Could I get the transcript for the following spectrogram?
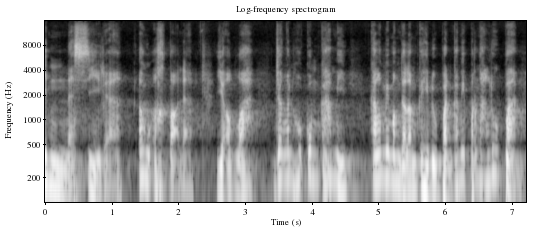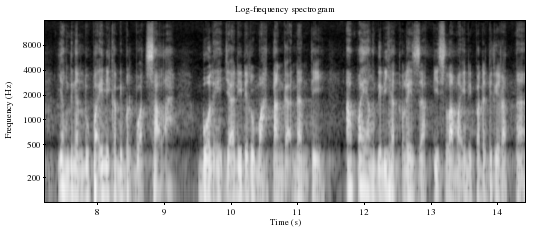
inna sida au akhtana. Ya Allah, jangan hukum kami kalau memang dalam kehidupan kami pernah lupa yang dengan lupa ini kami berbuat salah. Boleh jadi di rumah tangga nanti apa yang dilihat oleh Zaki selama ini pada diri Ratna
